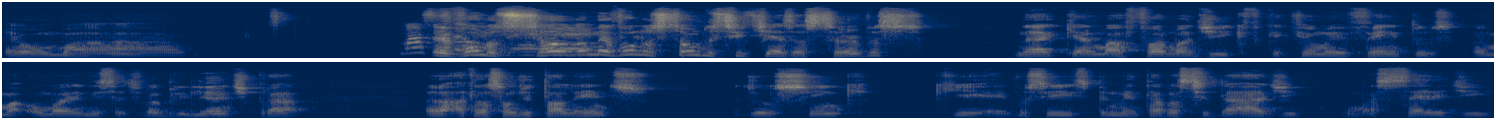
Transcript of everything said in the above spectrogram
é uma evolução, né? não uma evolução do City as a Service, né, que era uma forma de que foi um evento, uma, uma iniciativa brilhante para uh, atração de talentos, de OSync, que você experimentava a cidade, uma série de,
